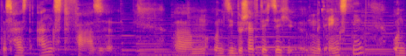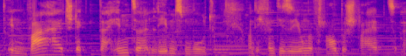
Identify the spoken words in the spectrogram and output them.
das heißt Angstphase. Ähm, und sie beschäftigt sich mit Ängsten und in Wahrheit steckt dahinter Lebensmut. Und ich finde, diese junge Frau beschreibt ähm,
